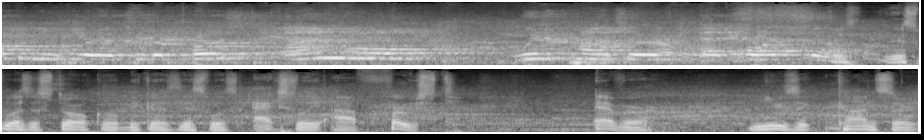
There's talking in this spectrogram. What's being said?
welcome you here to the first annual winter concert at Art. This, this was historical because this was actually our first ever music concert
